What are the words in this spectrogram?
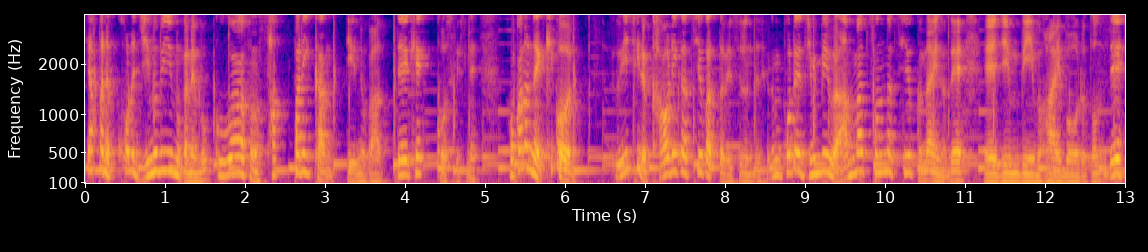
やっぱね、これジムビームがね、僕はそのさっぱり感っていうのがあって結構好きですね。他のね、結構ウイスキーの香りが強かったりするんですけども、これジンビームはあんまそんな強くないので、えー、ジンビームハイボール飛んで、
